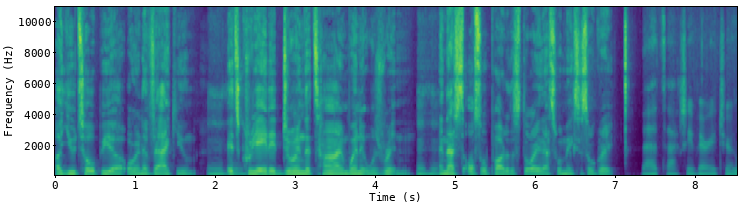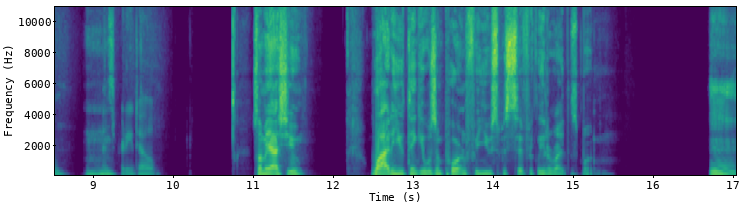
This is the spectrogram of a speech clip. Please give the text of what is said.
a utopia or in a vacuum. It's Mhm. created during the time when it was written. Mhm. And that's also part of the story. That's what makes it so great. That's actually very true. That's pretty dope. So let me ask you, why do you think it was important for you specifically to write this book? Hmm.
